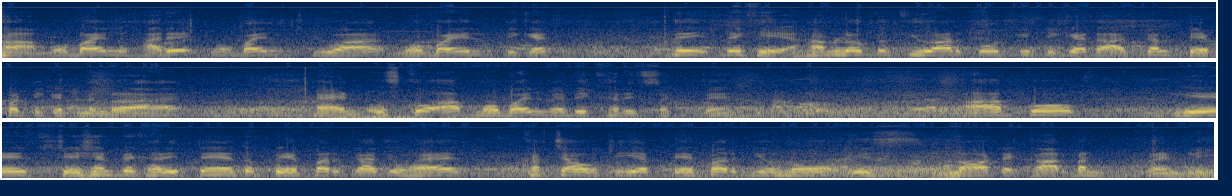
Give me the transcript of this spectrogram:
हाँ मोबाइल हर एक mobile Q R mobile ticket दे, देखिए हम लोग को क्यू आर कोड की टिकट आजकल पेपर टिकट मिल रहा है एंड उसको आप मोबाइल में भी खरीद सकते हैं आपको ये स्टेशन पे खरीदते हैं तो पेपर का जो है खर्चा होती है paper you know is not a carbon friendly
